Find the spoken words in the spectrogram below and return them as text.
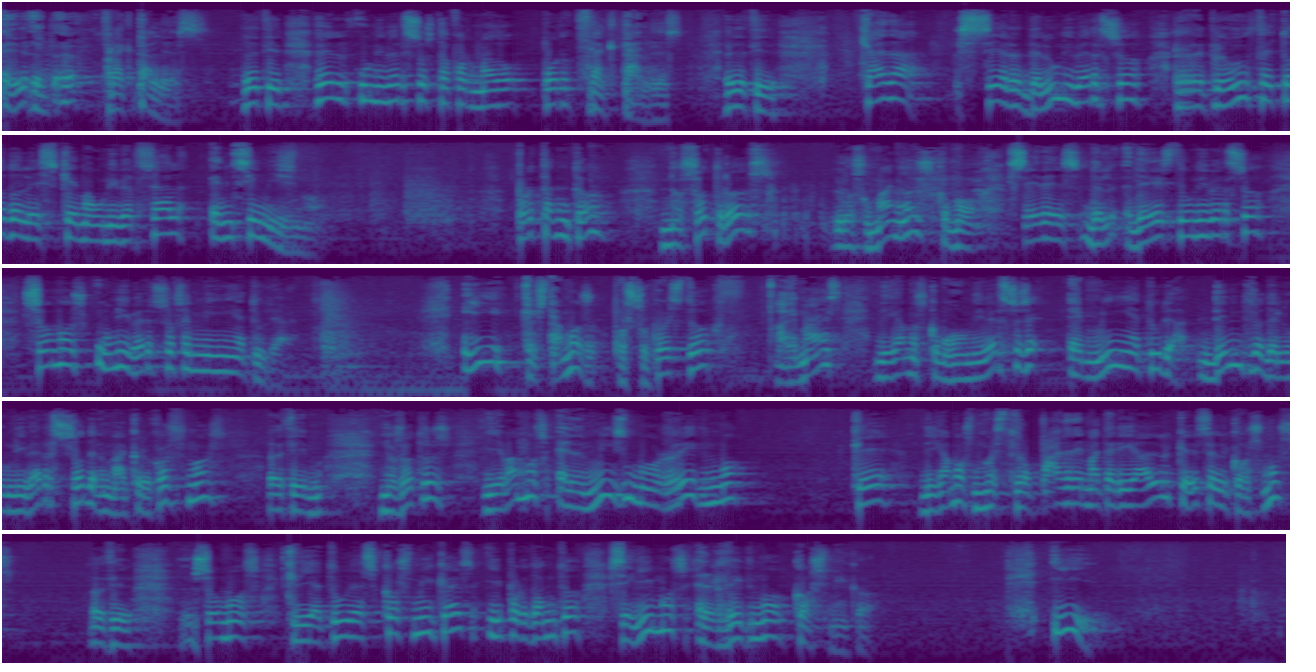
Eh, eh, fractales. Es decir, el universo está formado por fractales. Es decir, cada ser del universo reproduce todo el esquema universal en sí mismo. Por tanto, nosotros los humanos, como seres de, de, este universo, somos universos en miniatura. Y que estamos, por supuesto, además, digamos, como universos en miniatura dentro del universo, del macrocosmos. Es decir, nosotros llevamos el mismo ritmo que, digamos, nuestro padre material, que es el cosmos. Es decir, somos criaturas cósmicas y por tanto seguimos el ritmo cósmico. Y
